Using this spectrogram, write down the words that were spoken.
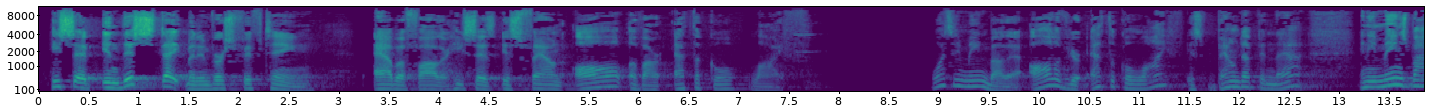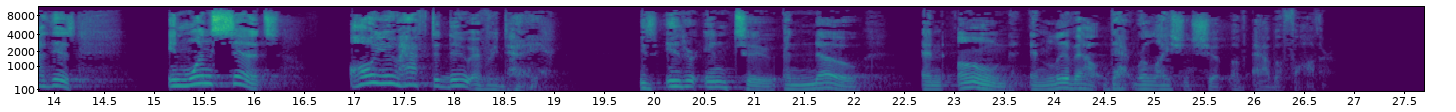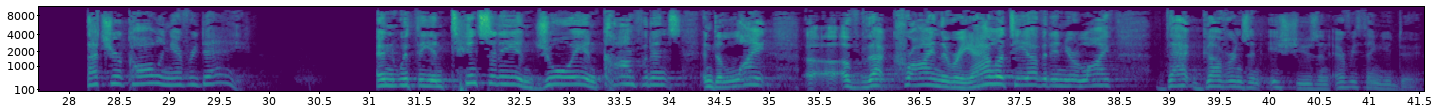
He said, in this statement in verse 15, Abba Father, he says, is found all of our ethical life. What does he mean by that? All of your ethical life is bound up in that? And he means by this, in one sense, all you have to do every day is enter into and know and own and live out that relationship of Abba Father. That's your calling every day. And with the intensity and joy and confidence and delight uh, of that cry and the reality of it in your life, that governs and issues in everything you do.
